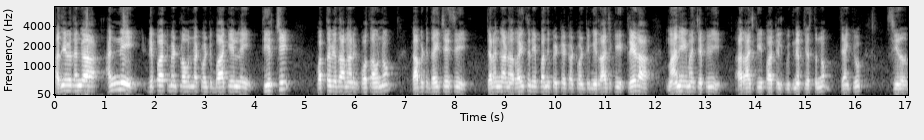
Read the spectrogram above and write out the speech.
అదేవిధంగా అన్ని డిపార్ట్మెంట్లో ఉన్నటువంటి బాకీల్ని తీర్చి కొత్త విధానానికి పోతా ఉన్నాం. కాబట్టి దయచేసి తెలంగాణ రైతుని ఇబ్బంది పెట్టేటటువంటి మీ రాజకీయ క్రీడ మానేయమని చెప్పి ఆ రాజకీయ పార్టీలకు విజ్ఞప్తి చేస్తున్నాం. థ్యాంక్ యూ. శ్రీధర్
